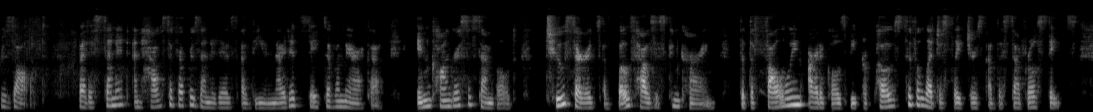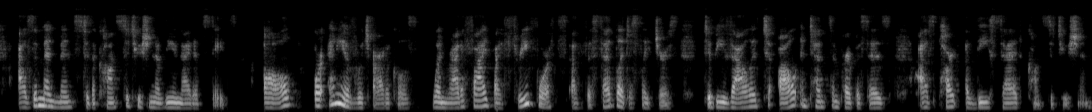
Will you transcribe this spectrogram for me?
Resolved by the Senate and House of Representatives of the United States of America, in Congress assembled, two thirds of both houses concurring, that the following articles be proposed to the legislatures of the several states as amendments to the Constitution of the United States, all or any of which articles, when ratified by three fourths of the said legislatures, to be valid to all intents and purposes as part of the said Constitution.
